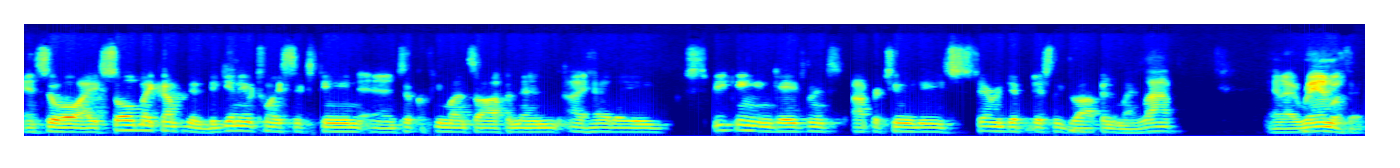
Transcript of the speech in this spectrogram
and so I sold my company in the beginning of 2016 and took a few months off. And then I had a speaking engagement opportunity serendipitously drop into my lap and I ran with it.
